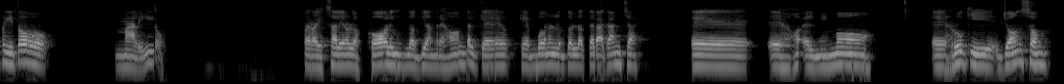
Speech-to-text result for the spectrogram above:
poquito malito pero ahí salieron los Collins, los de Andre Hunter, que, que, es bueno en los dos lados de la cancha. Eh, eh, el mismo eh, rookie Johnson.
